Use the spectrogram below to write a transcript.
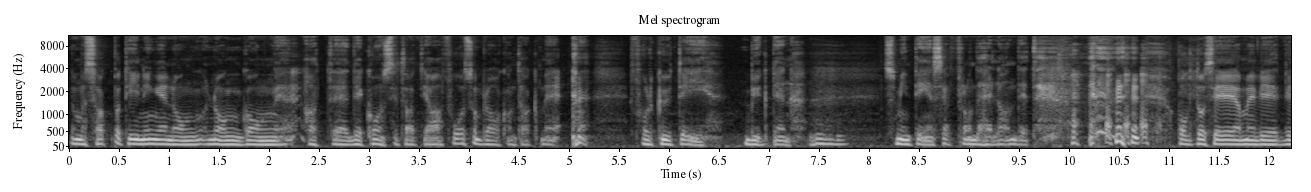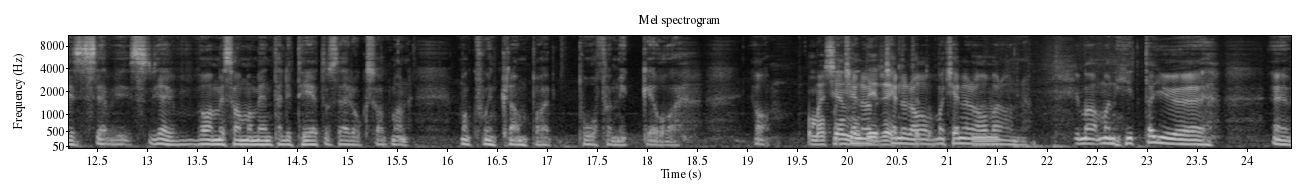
de har sagt på tidningen någon, någon gång att eh, det är konstigt att jag får så bra kontakt med folk ute i bygden som inte ens är från det här landet. och då säger jag, men vi, vi, vi, var med samma mentalitet och så där också, att man, man får inte klampa på för mycket. Och, ja, Och man känner, man känner, direkt. känner av, man känner av varandra. Man, man hittar ju eh,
